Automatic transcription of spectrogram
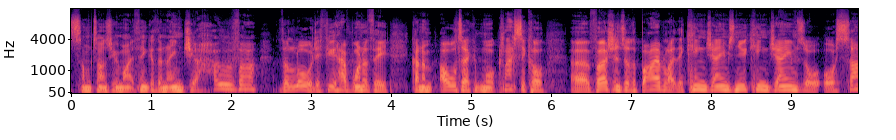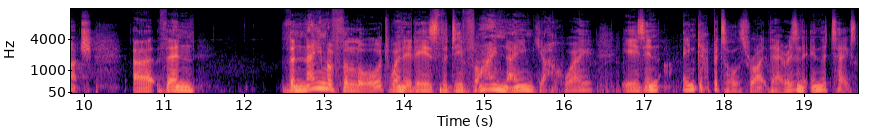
sometimes we might think of the name Jehovah the Lord. If you have one of the kind of older, more classical uh, versions of the Bible, like the King James, New King James, or, or such, uh, then the name of the Lord, when it is the divine name, Yahweh, is in, in capitals right there, isn't it? In the text.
